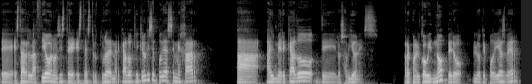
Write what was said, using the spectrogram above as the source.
eh, esta relación o existe esta estructura de mercado que creo que se puede asemejar al mercado de los aviones. Ahora con el COVID no, pero lo que podías ver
